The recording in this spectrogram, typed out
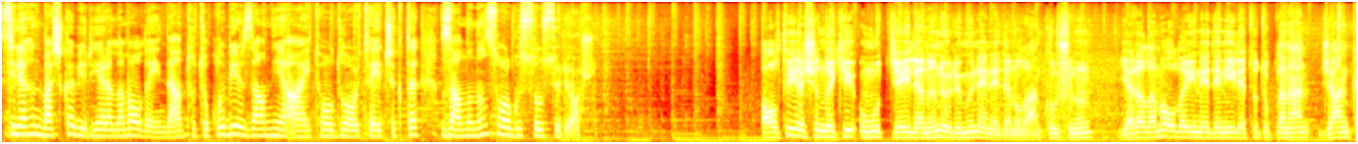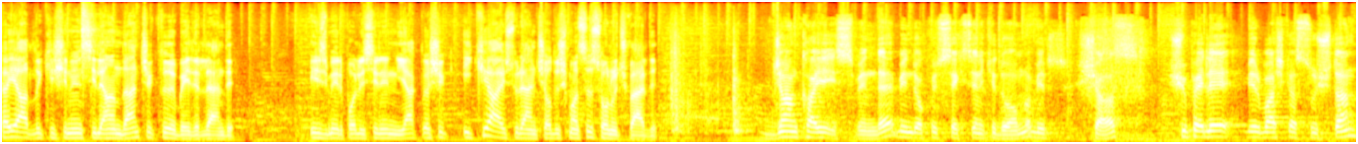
Silahın başka bir yaralama olayından tutuklu bir zanlıya ait olduğu ortaya çıktı. Zanlının sorgusu sürüyor. 6 yaşındaki Umut Ceylan'ın ölümüne neden olan kurşunun yaralama olayı nedeniyle tutuklanan Can Kaya adlı kişinin silahından çıktığı belirlendi. İzmir polisinin yaklaşık 2 ay süren çalışması sonuç verdi. Can Kayı isminde 1982 doğumlu bir şahıs. Şüpheli bir başka suçtan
